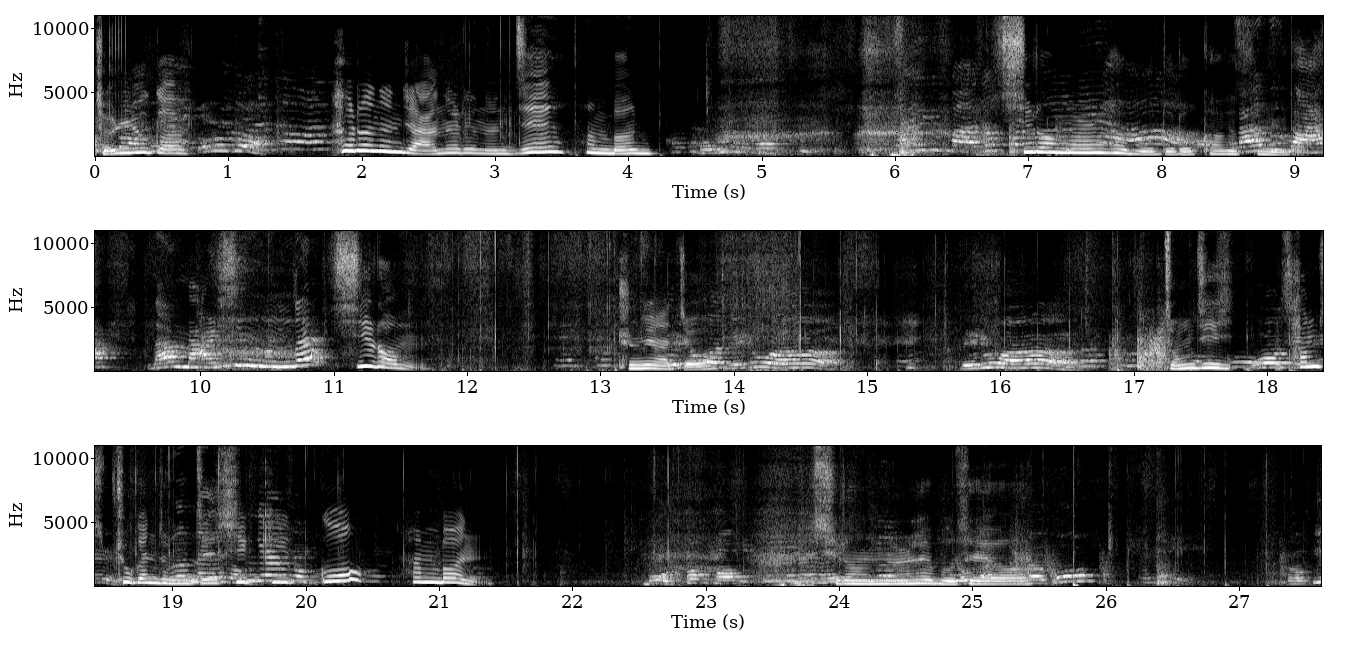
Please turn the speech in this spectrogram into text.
전류가 떨어져 흐르는지 안 흐르는지 한번 실험을 해보도록 하겠습니다. 난 맛있는데? 실험 중요하죠. 내려와 내려와 정지 30초간 정지시키고 한번 뭐 어떤 거 실험을 해보세요. 여기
